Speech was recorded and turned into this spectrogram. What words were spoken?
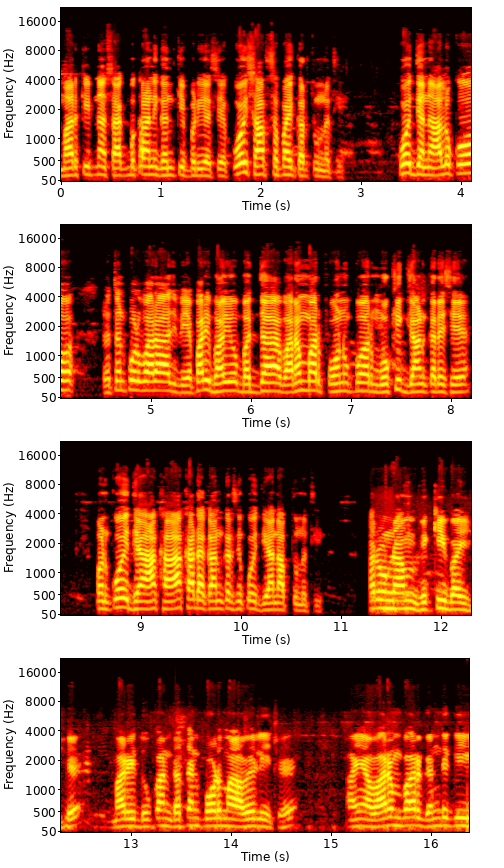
માર્કેટના શાકબકાની ગંદકી પડી હોય છે, કોઈ સાફ સફાઈ કરતું નથી. કોઈ ધ્યાન, આ લોકો રતનપોળવાળા જ વેપારી ભાઈઓ બધા વારંવાર ફોન ઉપર મૌખિક જાણ કરે છે, પણ કોઈ ધ્યાન આંખ આંખ કાન કરશે, કોઈ ધ્યાન આપતું નથી. મારું નામ વિકીભાઈ છે, મારી દુકાન રતનપોળમાં આવેલી છે, અહીંયા વારંવાર ગંદકી,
